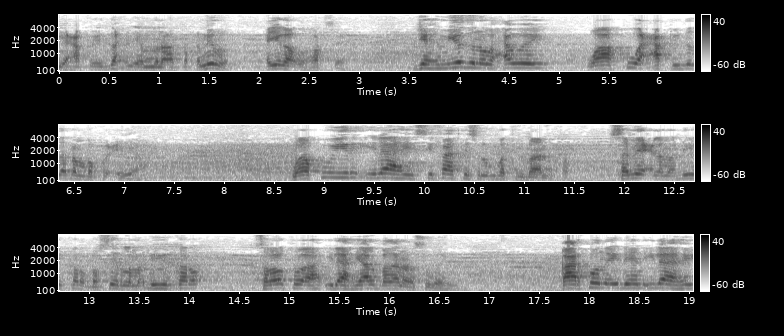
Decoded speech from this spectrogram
iyo caqiidaxn iyo munaafiqnimo ayagaa u horseed jahmiyaduna waxaa weeye waa kuwa caqiidada dhanba ku ciyaara waa kuwa yidhi ilaahay sifaadkiisa laguma tilmaami karo. Samiic lama dhihi karo basiir lama dhihi karo. Sababtoo ah ilaahyaal badanaan sugayna qaarkoodna ay dhaheen ilaahay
